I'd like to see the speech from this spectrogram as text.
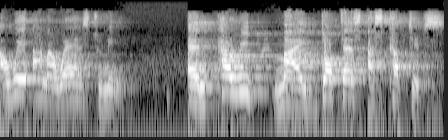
away unawares to me, and carried my daughters as captives,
